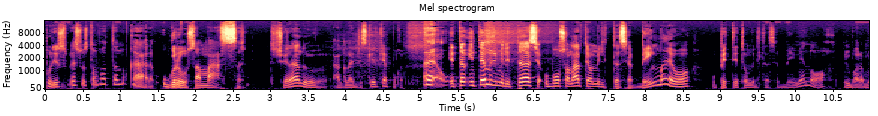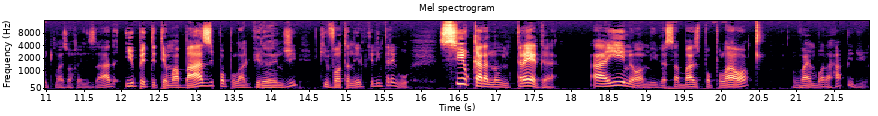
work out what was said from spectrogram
Por isso as pessoas estão votando no cara. O grosso, a massa. Tirando a galera de esquerda, que é pouca. É, então, em termos de militância, o Bolsonaro tem uma militância bem maior, o PT tem uma militância bem menor, embora muito mais organizada, e o PT tem uma base popular grande que vota nele porque ele entregou. Se o cara não entrega, aí, meu amigo, essa base popular, ó, vai embora rapidinho.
